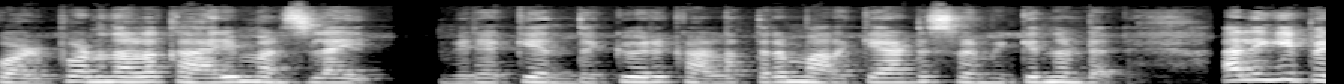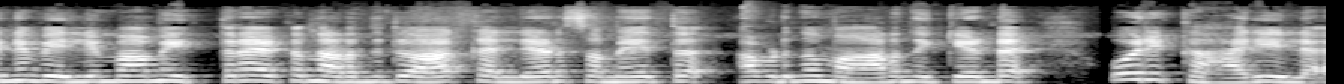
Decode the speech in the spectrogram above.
കുഴപ്പമുണ്ടെന്നുള്ള കാര്യം മനസ്സിലായി. ഇവരൊക്കെ എന്തൊക്കെയോ ഒരു കള്ളത്തരം മറയ്ക്കാനായിട്ട് ശ്രമിക്കുന്നുണ്ട്. അല്ലെങ്കിൽ പിന്നെ വല്യമാമ ഇത്രയൊക്കെ നടന്നിട്ട് ആ കല്യാണ സമയത്ത് അവിടുന്ന് മാറി നിൽക്കേണ്ട ഒരു കാര്യമില്ല.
